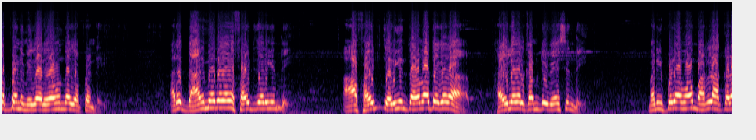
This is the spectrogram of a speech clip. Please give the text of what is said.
చెప్పండి మీ దగ్గర ఏముందో చెప్పండి. అరే దాని మీద కదా ఫైట్ జరిగింది. ఆ ఫైట్ జరిగిన తర్వాతే కదా హై లెవెల్ కమిటీ వేసింది. మరి ఇప్పుడేమో మరలా అక్కడ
